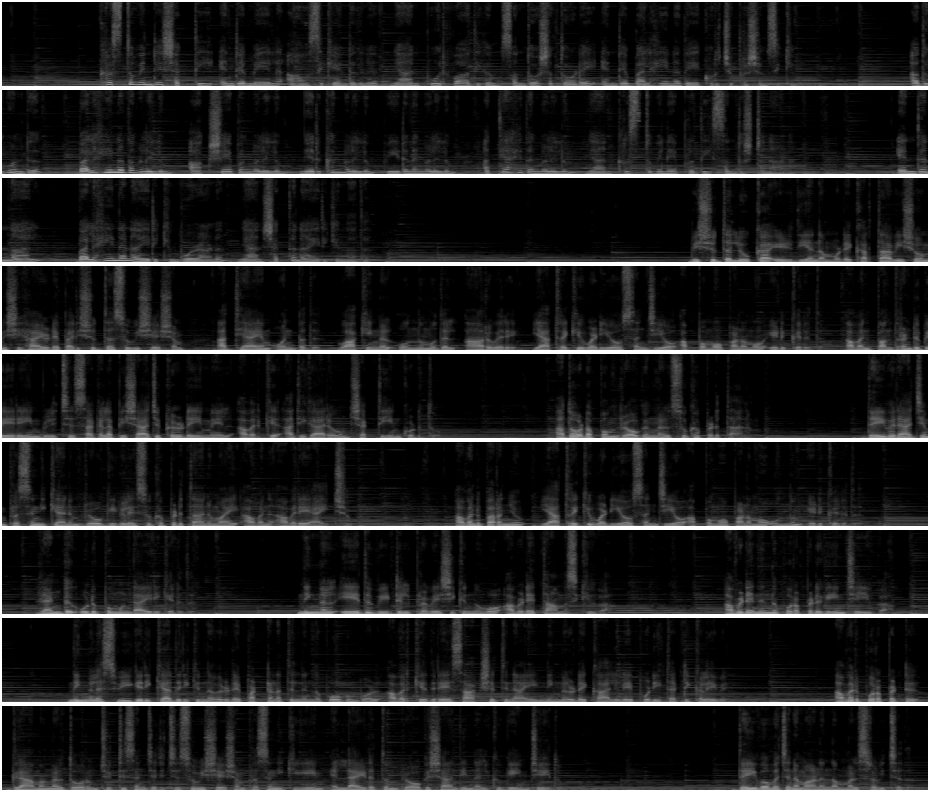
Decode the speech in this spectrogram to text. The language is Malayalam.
ക്രിസ്തുവിന്റെ ശക്തി എന്റെ മേൽ ആവസിക്കേണ്ടതിന് ഞാൻ പൂർവാധികം സന്തോഷത്തോടെ എന്റെ ബലഹീനതയെക്കുറിച്ച് പ്രശംസിക്കും. അതുകൊണ്ട് ബലഹീനതകളിലും ആക്ഷേപങ്ങളിലും ഞെരുക്കങ്ങളിലും പീഡനങ്ങളിലും അത്യാഹിതങ്ങളിലും ഞാൻ ക്രിസ്തുവിനെ പ്രതി സന്തുഷ്ടനാണ്. എന്തെന്നാൽ ബലഹീനനായിരിക്കുമ്പോഴാണ് ഞാൻ ശക്തനായിരിക്കുന്നത്. വിശുദ്ധ ലൂക്ക എഴുതിയ നമ്മുടെ കർത്താവിശോമിഷിഹായുടെ പരിശുദ്ധ സുവിശേഷം അധ്യായം ഒൻപത് വാക്യങ്ങൾ ഒന്നു മുതൽ ആറ് വരെ. യാത്രയ്ക്ക് വടിയോ സഞ്ചിയോ അപ്പമോ പണമോ എടുക്കരുത്. അവൻ പന്ത്രണ്ട് പേരെയും വിളിച്ച് സകല പിശാചുക്കളുടെയും മേൽ അവർക്ക് അധികാരവും ശക്തിയും കൊടുത്തു. അതോടൊപ്പം രോഗങ്ങൾ സുഖപ്പെടുത്താനും ദൈവരാജ്യം പ്രസംഗിക്കാനും രോഗികളെ സുഖപ്പെടുത്താനുമായി അവൻ അവരെ അയച്ചു. അവൻ പറഞ്ഞു യാത്രയ്ക്ക് വടിയോ സഞ്ചിയോ അപ്പമോ പണമോ ഒന്നും എടുക്കരുത്. രണ്ട് ഉടുപ്പും ഉണ്ടായിരിക്കരുത്. നിങ്ങൾ ഏത് വീട്ടിൽ പ്രവേശിക്കുന്നുവോ അവിടെ താമസിക്കുക. അവിടെ നിന്ന് പുറപ്പെടുകയും ചെയ്യുക. നിങ്ങളെ സ്വീകരിക്കാതിരിക്കുന്നവരുടെ പട്ടണത്തിൽ നിന്ന് പോകുമ്പോൾ അവർക്കെതിരെ സാക്ഷ്യത്തിനായി നിങ്ങളുടെ കാലിലെ പൊടി തട്ടിക്കളയുവിൻ. അവർ പുറപ്പെട്ട് ഗ്രാമങ്ങൾ തോറും ചുറ്റി സഞ്ചരിച്ച് സുവിശേഷം പ്രസംഗിക്കുകയും എല്ലായിടത്തും രോഗശാന്തി നൽകുകയും ചെയ്തു. ദൈവവചനമാണ് നമ്മൾ ശ്രവിച്ചത്.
